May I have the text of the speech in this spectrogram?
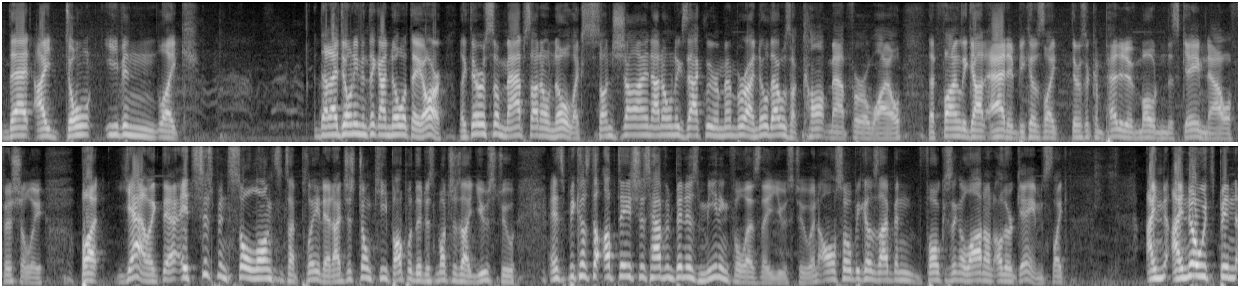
that I don't even, like, that I don't even think I know what they are. Like, there are some maps I don't know, like Sunshine, I don't exactly remember. I know that was a comp map for a while that finally got added because, like, there's a competitive mode in this game now, officially. But, yeah, like, it's just been so long since I played it. I just don't keep up with it as much as I used to. And it's because the updates just haven't been as meaningful as they used to. And also because I've been focusing a lot on other games. Like, I, I know it's been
